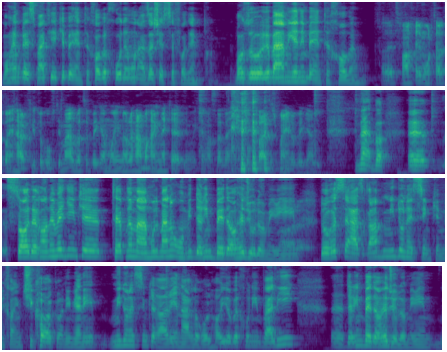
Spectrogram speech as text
مهم قسمتیه که به انتخاب خودمون ازش استفاده می‌کنیم. با دوباره برمیگردیم به انتخابمون. آره اتفاقا خیلی مرتبط با این حرفی که تو گفتی. من البته بگم ما اینا رو هماهنگ نکردیم که مثلا خب بعدش من اینو بگم. نه با صادقانه بگیم که طبق معمول من و امید داریم بداهه جلو میریم. آره. درسته از قبل می‌دونستیم که می‌خوایم چی کار کنیم. یعنی می‌دونستیم که قراره نقل قول هایی رو بخونیم ولی داریم بداهه جلو میریم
